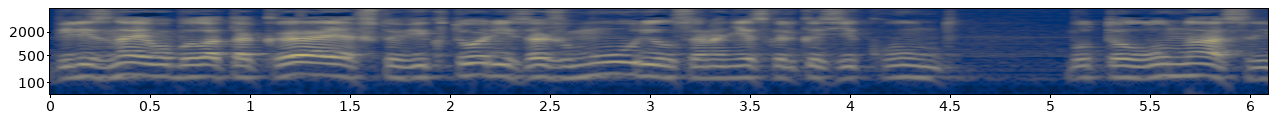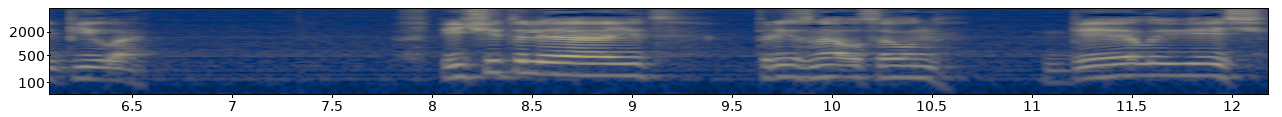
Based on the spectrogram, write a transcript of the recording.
Белизна его была такая, что Викторий зажмурился на несколько секунд, будто луна слепила. «Впечатляет», — признался он, — «белый весь,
